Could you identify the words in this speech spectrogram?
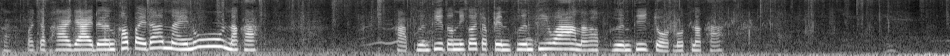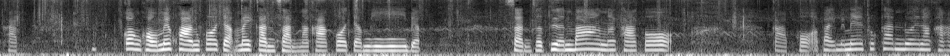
ค่ะก็จะพายายเดินเข้าไปด้านในนู่นนะคะ ค่ะ พื้นที่ตรงนี้ก็จะเป็นพื้นที่ว่างนะคะ พื้นที่จอดรถนะคะครับกล้องของแม่ควานก็จะไม่กันสั่นนะคะ ก็จะมีแบบสั่นสะเทือนบ้างนะคะ ก็กราบขออภัยแม่ๆทุกท่านด้วยนะคะ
